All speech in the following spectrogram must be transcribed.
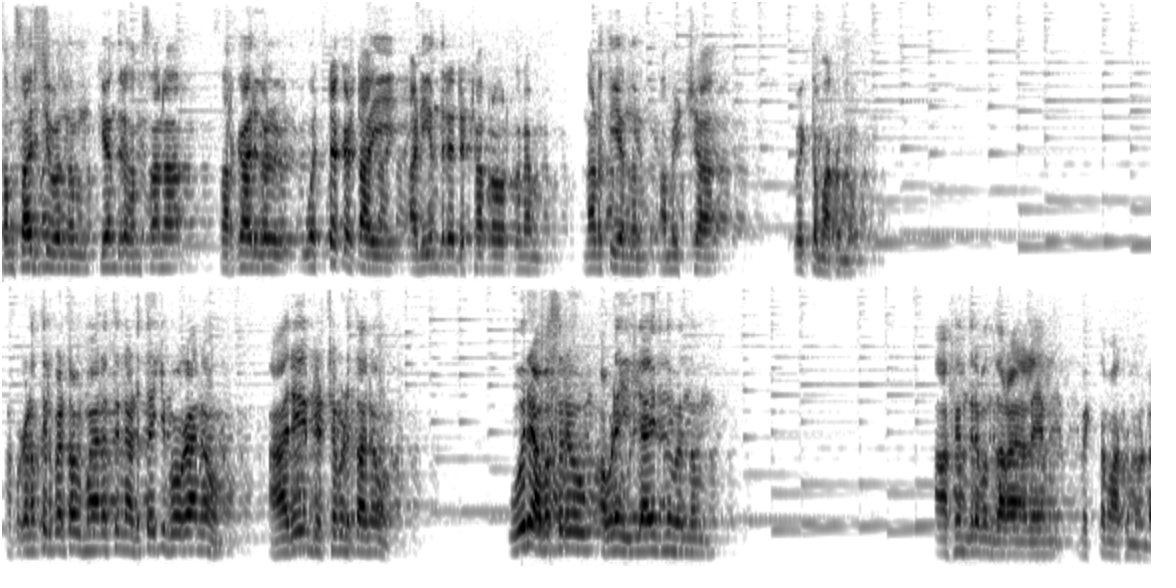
സംസാരിച്ചുവെന്നും കേന്ദ്ര സംസ്ഥാന സർക്കാരുകൾ ഒറ്റക്കെട്ടായി അടിയന്തര രക്ഷാപ്രവർത്തനം നടത്തിയെന്നും അമിത്ഷാ വ്യക്തമാക്കുന്നു. അപകടത്തിൽപ്പെട്ട വിമാനത്തിന് അടുത്തേക്ക് പോകാനോ ആരെയും രക്ഷപ്പെടുത്താനോ ഒരു അവസരവും അവിടെ ഇല്ലായിരുന്നുവെന്നും ആഭ്യന്തര മന്ത്രാലയം വ്യക്തമാക്കുന്നുണ്ട്.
